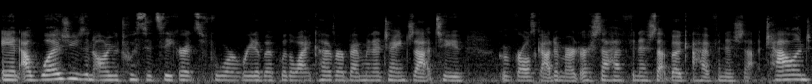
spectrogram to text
And I was using All Your Twisted Secrets for read a book with a white cover, but I'm going to change that to Good Girls Guide to Murder. So I have finished that book. I have finished that challenge.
